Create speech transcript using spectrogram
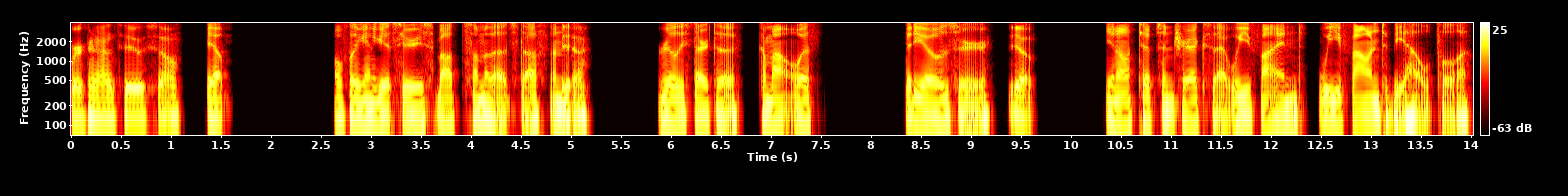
working on too. So Yep. Hopefully, going to get serious about some of that stuff and yeah, really start to come out with videos or yeah, you know tips and tricks that we find we found to be helpful.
